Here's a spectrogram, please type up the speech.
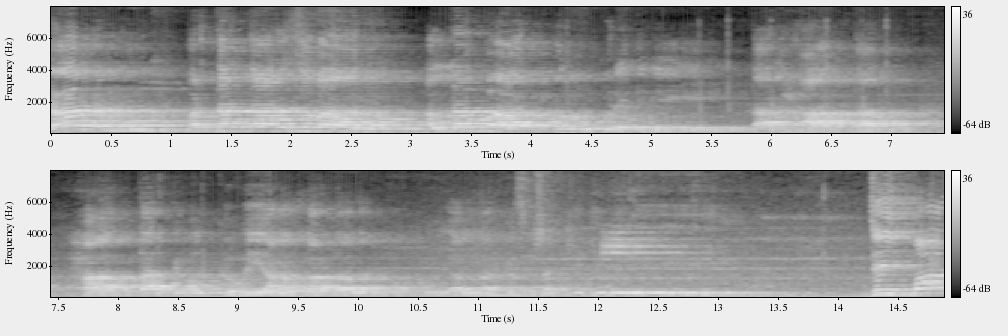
তার মুখ অর্থাৎ তার জবান আল্লাহ পাক বন্ধ করে দিবে তার হাত তার হাত তার বিপক্ষে হয়ে আল্লাহ তালার পক্ষ হয়ে আল্লাহর কাছে সাক্ষী দিবে যেই পা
